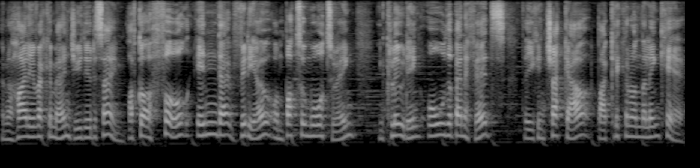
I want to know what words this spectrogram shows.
and I highly recommend you do the same. I've got a full in-depth video on bottom watering, including all the benefits that you can check out by clicking on the link here.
